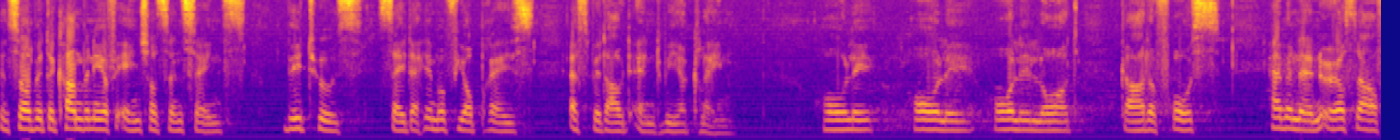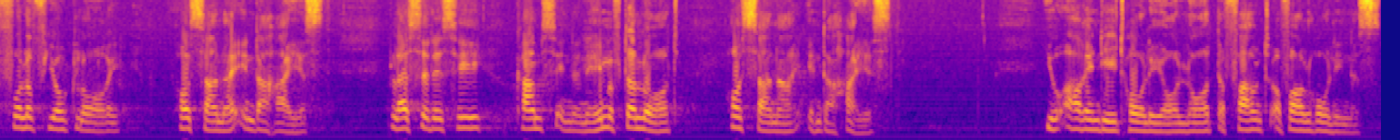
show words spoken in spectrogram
And so, with the company of angels and saints, we too say the hymn of your praise as without end we acclaim. Holy, holy, holy Lord, God of hosts, heaven and earth are full of your glory. Hosanna in the highest. Blessed is he who comes in the name of the Lord. Hosanna in the highest. You are indeed holy, O Lord, the fount of all holiness.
